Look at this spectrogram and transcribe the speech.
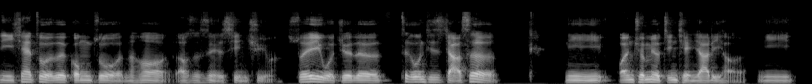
你现在做的这个工作，然后老师是你的兴趣嘛？所以我觉得这个问题是假设你完全没有金钱压力好了，你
